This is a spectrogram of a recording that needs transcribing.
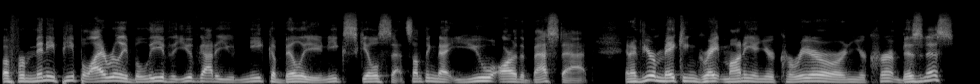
But for many people, I really believe that you've got a unique ability, unique skill set, something that you are the best at. And if you're making great money in your career or in your current business,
